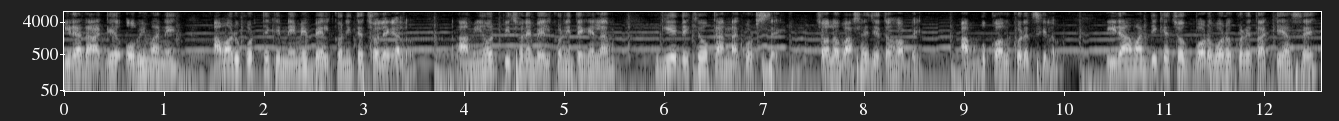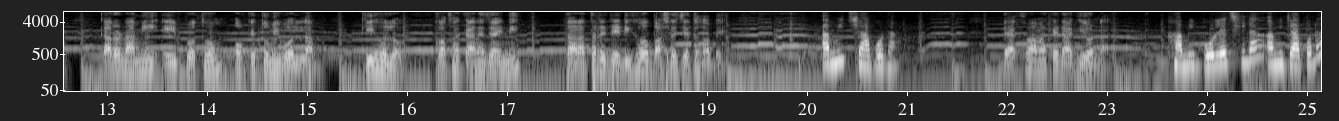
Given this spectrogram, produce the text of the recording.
ইরা রাগে অভিমানে আমার উপর থেকে নেমে বেলকনিতে চলে গেল। আমি ওর পিছনে বেলকনিতে গেলাম গিয়ে দেখে ও কান্না করছে। চলো বাসায় যেতে হবে। আব্বু কল করেছিল। ইরা আমার দিকে চোখ বড় বড় করে তাকিয়ে আছে কারণ আমি এই প্রথম ওকে তুমি বললাম। কি হলো? কথা কানে যায়নি? তাড়াতাড়ি রেডি হও বাসায় যেতে হবে। আমি যাব না। দেখো আমাকে রাগিও না। আমি বলেছি না আমি যাব না।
